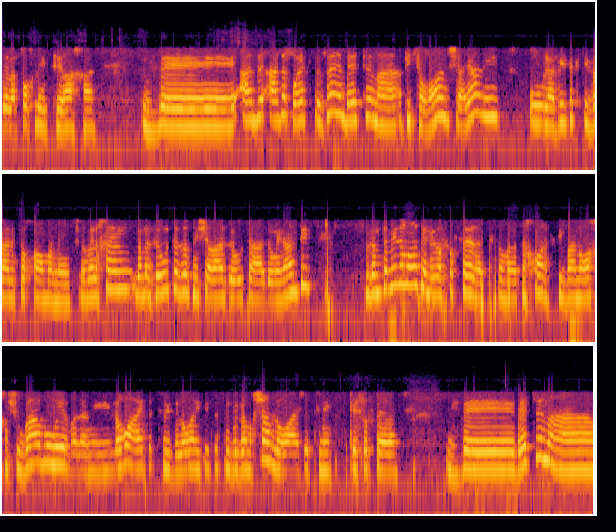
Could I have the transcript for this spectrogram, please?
ולהפוך ליצירה אחת. ועד עד הפרויקט הזה בעצם הפתרון שהיה לי הוא להביא את הכתיבה לתוך האומנות, ולכן גם הזהות הזאת נשארה הזהות הדומיננטית. וגם תמיד אמרתי, אני לא סופרת. זאת אומרת, נכון, הכתיבה נורא חשובה עבורי, אבל אני לא רואה את עצמי ולא ראיתי את עצמי, וגם עכשיו לא רואה את עצמי כסופרת. ובעצם ה...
